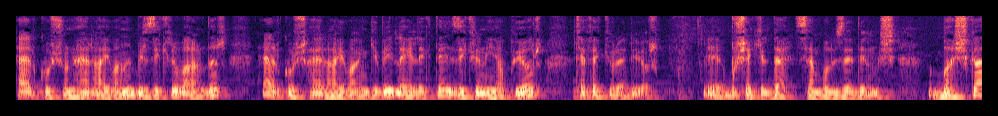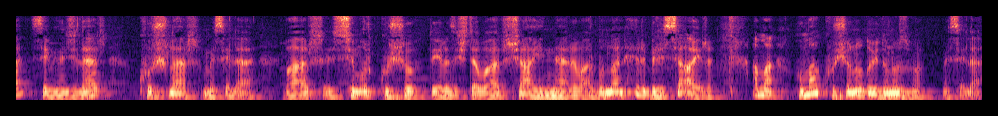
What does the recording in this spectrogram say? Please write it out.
Her kuşun, her hayvanın bir zikri vardır. Her kuş, her hayvan gibi leylek de zikrini yapıyor, tefekkür ediyor. E, bu şekilde sembolize edilmiş. Başka seviniciler kuşlar mesela var. E, Simurg kuşu deriz işte var. Şahinler var. Bunların her birisi ayrı. Ama huma kuşunu duydunuz mu mesela?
